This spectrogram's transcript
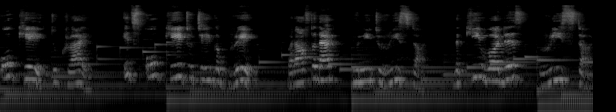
okay to cry. It's okay to take a break. But after that, you need to restart. The key word is restart.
